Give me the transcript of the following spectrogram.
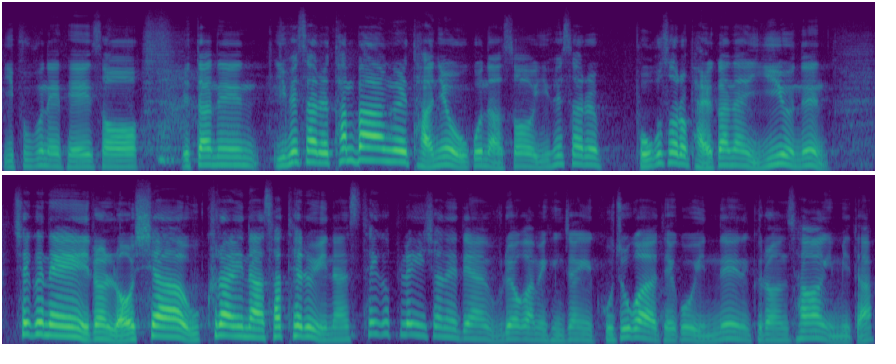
이 부분에 대해서 일단은 이 회사를 탐방을 다녀오고 나서 이 회사를 보고서로 발간한 이유는 최근에 이런 러시아 우크라이나 사태로 인한 스태그플레이션에 대한 우려감이 굉장히 고조가 되고 있는 그런 상황입니다.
